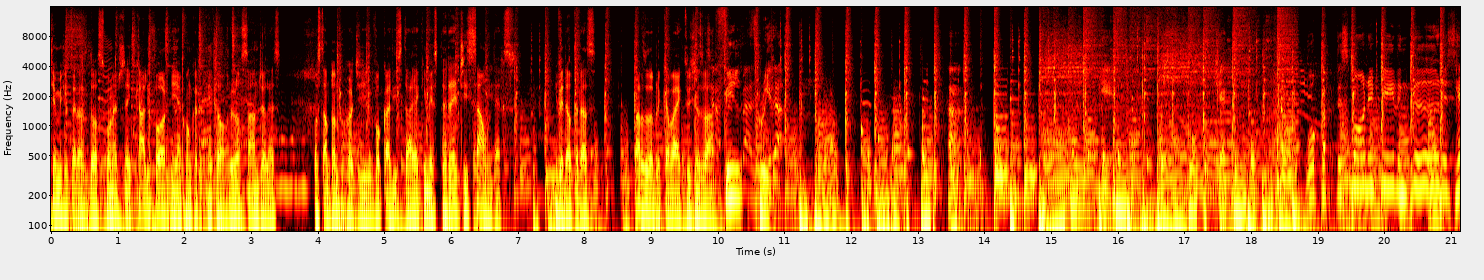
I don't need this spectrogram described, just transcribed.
Przeniesiemy się teraz do słonecznej Kalifornii, a konkretnie do Los Angeles, bo stamtąd uchodzi wokalista, jakim jest Reggie Saunders. I wydał teraz bardzo dobry kawałek, który się nazywa Feel Free. Woke up this morning feeling good as. Uh,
